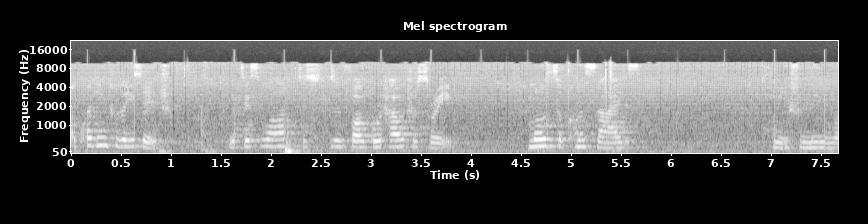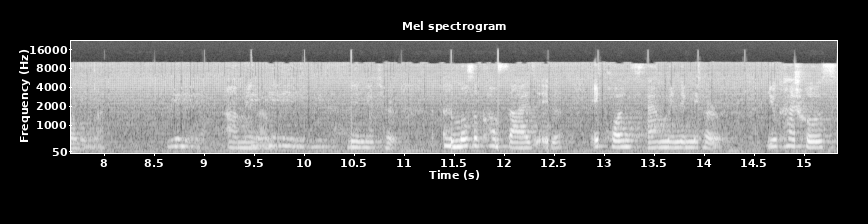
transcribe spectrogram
According to the usage, with this one, this is for agriculture three. Most common size 米是 minimum 吗？啊，minimum millimeter. The most common size is 8.5 millimeter. You can choose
